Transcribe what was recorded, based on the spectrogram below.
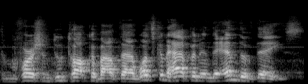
The Mepharshim do talk about that. What's going to happen in the end of days?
